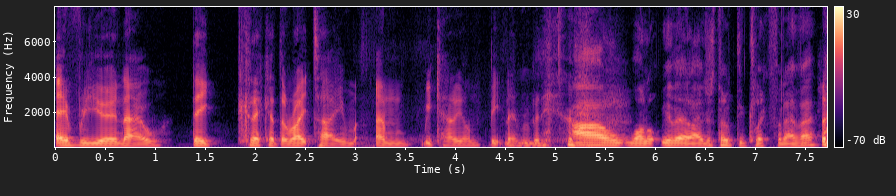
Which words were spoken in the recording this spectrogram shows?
every year now they click at the right time, and we carry on beating everybody. Mm. I'll one up you there. I just hope they click forever.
